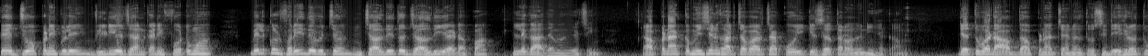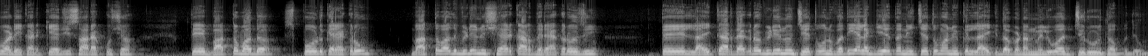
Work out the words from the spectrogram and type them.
ਭੇਜੋ ਆਪਣੇ ਕੋਲੇ ਵੀਡੀਓ ਜਾਣਕਾਰੀ, ਫੋਟੋਆਂ, ਬਿਲਕੁਲ ਫ੍ਰੀ ਦੇ ਵਿੱਚ, ਜਲਦੀ ਤੋਂ ਜਲਦੀ ਐਡ ਆਪਾਂ ਲਗਾ ਦੇਵਾਂਗੇ ਜੀ। ਆਪਣਾ ਕਮਿਸ਼ਨ ਖਰਚਾ ਵਰਚਾ ਕੋਈ ਕਿਸੇ ਤਰ੍ਹਾਂ ਦਾ ਨਹੀਂ ਹੈਗਾ। ਜੇ ਤੁਹਾਡਾ ਆਪ ਦਾ ਆਪਣਾ ਚੈਨਲ ਤੁਸੀਂ ਦੇਖ ਰਹੇ ਹੋ, ਤੁਹਾਡੇ ਕਰਕੇ ਹੈ ਜੀ ਸਾਰਾ ਕੁਝ ਤੇ ਵੱਧ ਤੋਂ ਵੱਧ ਸਪੋਰਟ ਕਰਿਆ ਕਰੋ, ਵੱਧ ਤੋਂ ਵੱਧ ਵੀਡੀਓ ਨੂੰ ਸ਼ੇਅਰ ਕਰਦੇ ਰਿਹਾ ਕਰੋ ਜੀ। ਤੇ ਲਾਈਕ ਕਰਦਿਆ ਕਰੋ ਵੀਡੀਓ ਨੂੰ, ਜੇ ਤੁਹਾਨੂੰ ਵਧੀਆ ਲੱਗੀ ਹੈ ਤਾਂ ਨੀਚੇ ਤੁਹਾਨੂੰ ਇੱਕ ਲਾਈਕ ਦਾ ਬਟਨ ਮਿਲੂਗਾ, ਜਰੂਰ ਦੱਬ ਦਿਓ।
